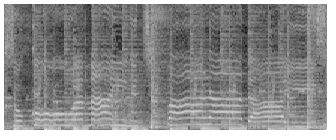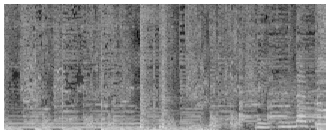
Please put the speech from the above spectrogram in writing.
そこはまいにちパラダイス。みんなと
